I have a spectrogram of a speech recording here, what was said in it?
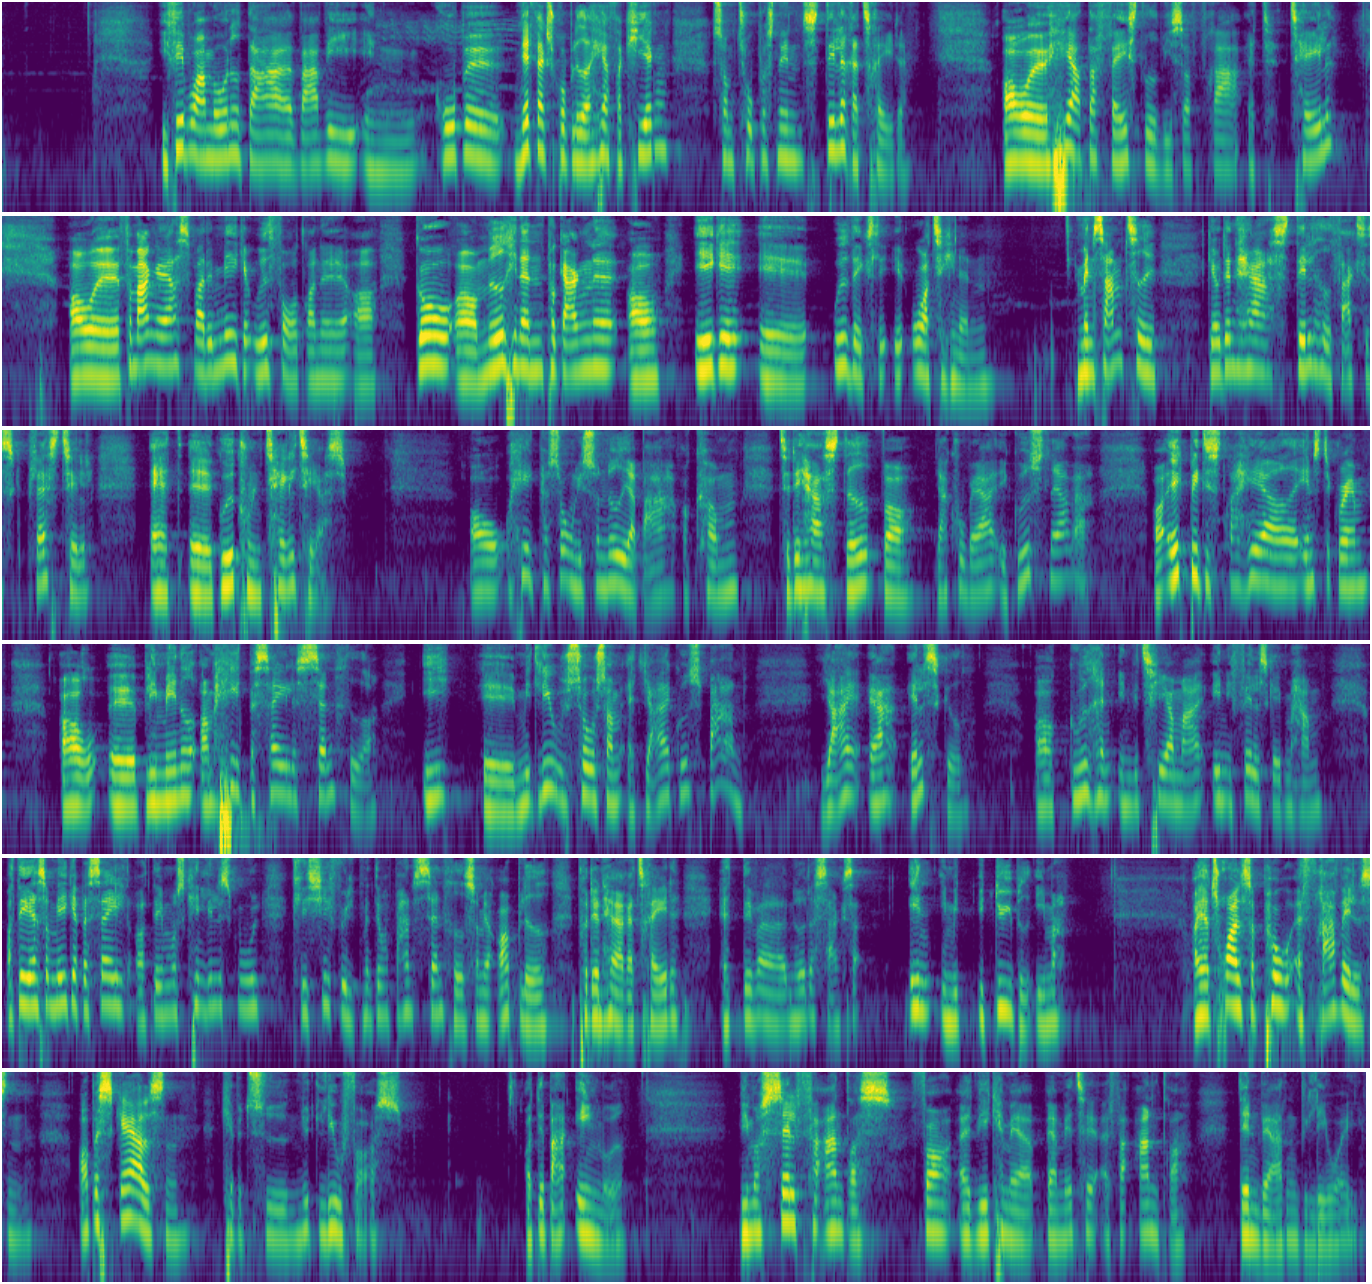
I februar måned, der var vi en gruppe netværksgruppeledere her fra kirken, som tog på sådan en stille retræte. Og øh, her der fastede vi så fra at tale. Og øh, for mange af os var det mega udfordrende at gå og møde hinanden på gangene og ikke øh, udveksle et ord til hinanden. Men samtidig gav den her stillhed faktisk plads til, at øh, Gud kunne tale til os. Og helt personligt så nød jeg bare at komme til det her sted, hvor jeg kunne være i Guds nærvær, og ikke blive distraheret af Instagram, og øh, blive mindet om helt basale sandheder i øh, mit liv, såsom at jeg er Guds barn. Jeg er elsket, og Gud han inviterer mig ind i fællesskab med ham. Og det er så mega basalt, og det er måske en lille smule klichéfyldt, men det var bare en sandhed, som jeg oplevede på den her retræte, at det var noget, der sank sig ind i, mit, i dybet i mig. Og jeg tror altså på, at fravælgelsen og beskærelsen kan betyde nyt liv for os. Og det er bare en måde. Vi må selv forandres, for at vi kan være med til at forandre den verden, vi lever i.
